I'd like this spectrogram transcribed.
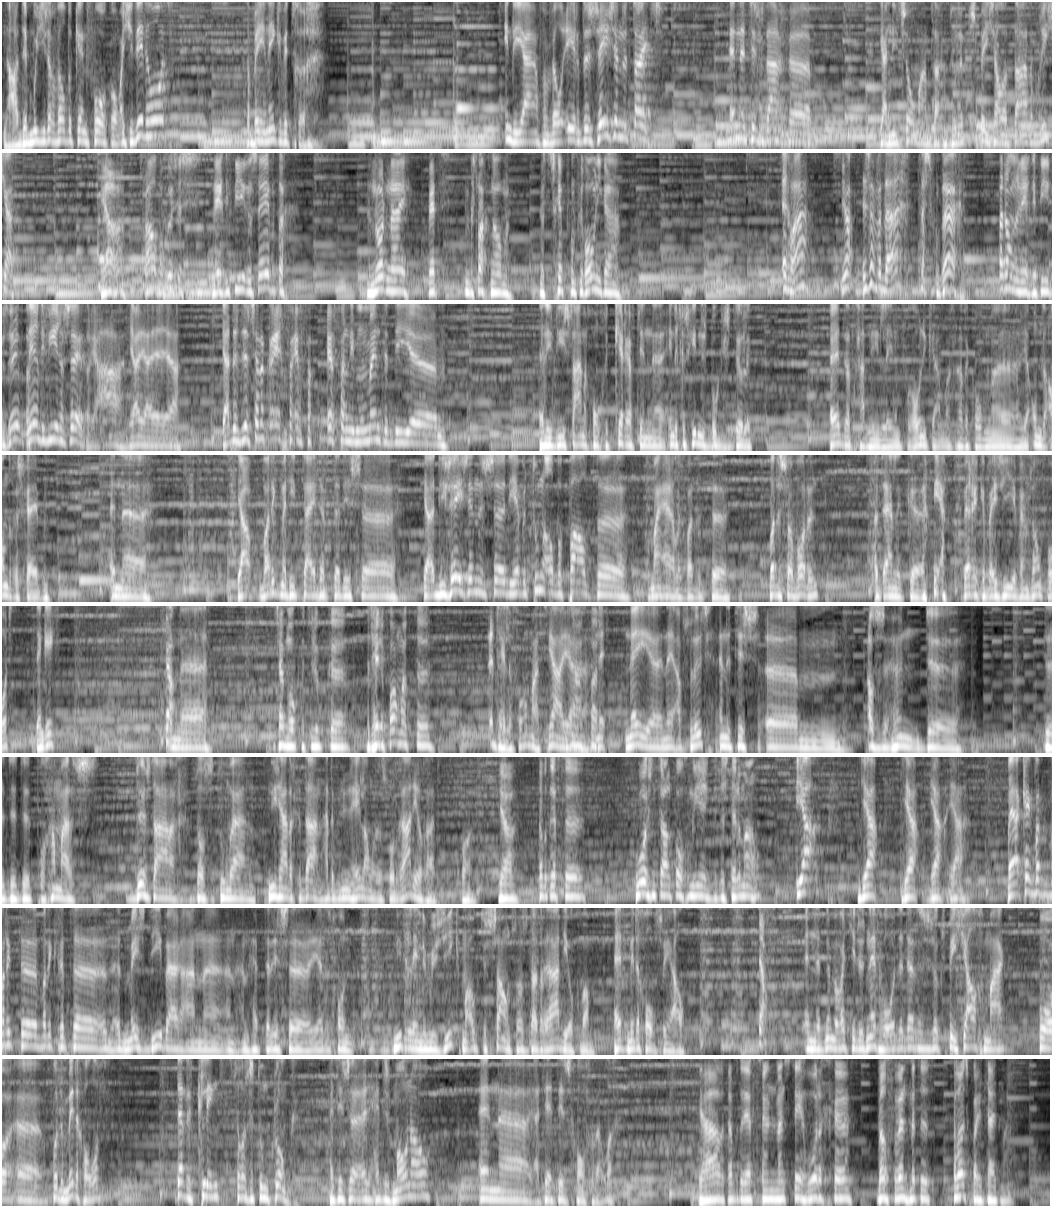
Nou, dit moet je toch wel bekend voorkomen. Als je dit hoort, dan ben je in één keer weer terug. In de jaren van wel eer de zezende tijd. En het is vandaag, eh, ja niet zomaar een dag natuurlijk, speciale datum. Richard, Ja, 12 augustus 1974. De Noordenij werd in beslag genomen. Het schip van Veronica. echt waar? Ja, Is dat vandaag? dat is vandaag. Maar dan in 1974. 1974, ja, ja, ja, ja. Ja, ja dus dit zijn ook echt, van- echt, van- echt van die momenten die, eh, ja, die... Die staan er gewoon gekerfd in, eh, in de geschiedenisboekjes natuurlijk. Dat gaat niet alleen om Veronica, maar gaat ook om, eh, ja, om de andere schepen. En eh, ja, wat ik met die tijd heb, dat is... eh, ja, die zeezenders die hebben toen al bepaald, voor mij eigenlijk, wat het, wat het zou worden. Uiteindelijk ja, werken bij ZFM Zandvoort, denk ik. Ja. En, Ze hebben ook natuurlijk het hele format... Het hele format, ja, ja. Nee, nee, nee, absoluut. En het is, ehm, als hun de, de, de, de programma's dusdanig, zoals ze toen waren, niet hadden gedaan, hadden we nu een heel andere soort radio gehad. Gewoon. ja, wat betreft eh horizontale programmering. Dat is het helemaal. Ja, ja, ja, ja, ja. Maar ja, kijk, wat, wat ik, eh, wat ik er het, eh, het meest dierbare aan, aan, aan heb... Dat is, ja, dat is gewoon niet alleen de muziek, maar ook de sound zoals het uit de radio kwam. Het middengolfsignaal. Ja, En het nummer wat je dus net hoorde, dat is dus ook speciaal gemaakt voor, voor de middengolf. Dat het klinkt zoals het toen klonk. Het is, eh, het is mono en ja, het, het is gewoon geweldig. ja, wat dat betreft zijn mensen tegenwoordig eh, wel verwend met de geluidskwaliteit. Maar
